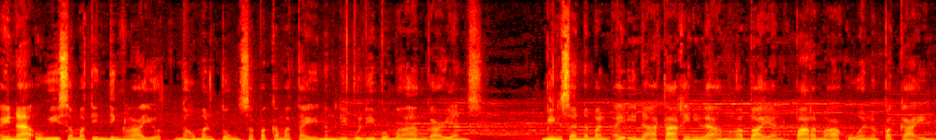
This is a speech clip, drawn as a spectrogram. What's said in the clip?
ay nauwi sa matinding riot na humantong sa pagkamatay ng libu-libong mga Hungarians. Minsan naman ay inaatake nila ang mga bayan para makakuha ng pagkain.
